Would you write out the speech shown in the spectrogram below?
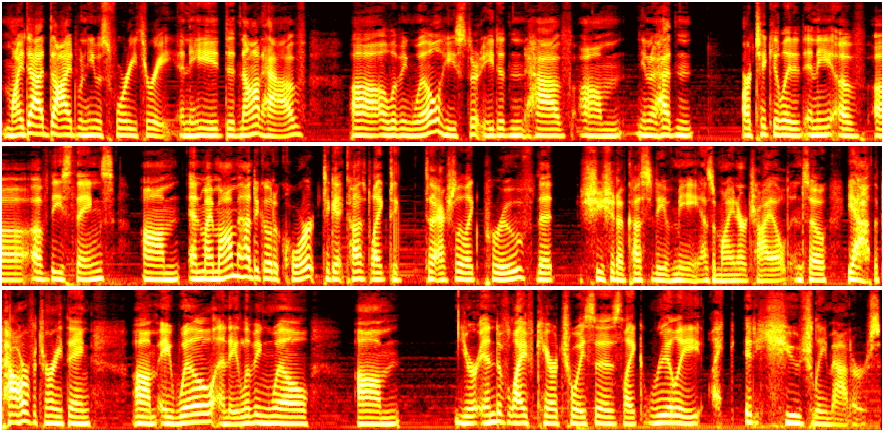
my dad died when he was 43, and he did not have uh, a living will. He st- he didn't have um, you know hadn't articulated any of uh, of these things. Um, and my mom had to go to court to get cus- like to to actually like prove that she should have custody of me as a minor child. And so yeah, the power of attorney thing, um, a will and a living will. Um, your end of life care choices, like really, like it hugely matters.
